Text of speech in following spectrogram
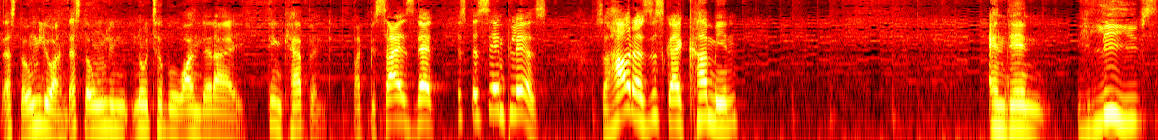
That's the only one. That's the only notable one that I think happened. But besides that, it's the same players. So how does this guy come in and then he leaves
